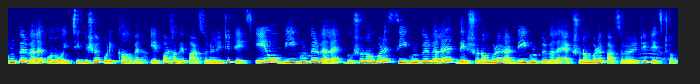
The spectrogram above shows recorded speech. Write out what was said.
গ্রুপের বেলায় কোনো ঐচ্ছিক বিষয়ের পরীক্ষা হবে না। এরপর হবে পার্সোনালিটি টেস্ট এ ও বি গ্রুপের বেলায় দুশো নম্বরের সি গ্রুপের বেলায় দেড়শো নম্বরের আর ডি গ্রুপের বেলায় একশো নম্বরের পার্সোনালিটি টেস্ট হবে।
